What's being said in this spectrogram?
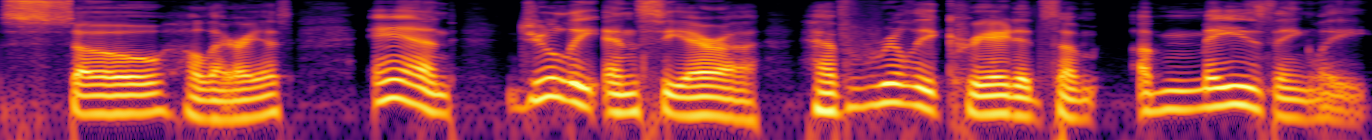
so hilarious. And Julie and Sierra have really created some amazingly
